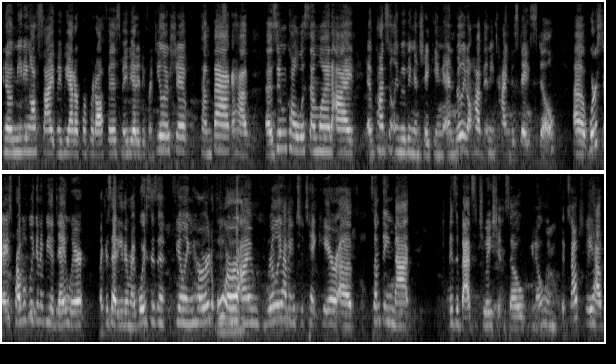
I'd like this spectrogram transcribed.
you know, a meeting off site, maybe at our corporate office, maybe at a different dealership, come back, I have a Zoom call with someone. I am constantly moving and shaking and really don't have any time to stay still. Uh, worst day is probably going to be a day where, like I said, either my voice isn't feeling heard or I'm really having to take care of something that is a bad situation. So, you know, when fixed ops, we have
